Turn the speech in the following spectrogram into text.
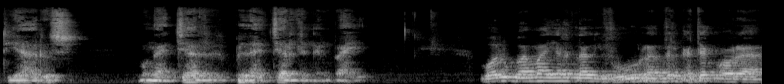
Dia harus mengajar, belajar dengan baik. Warubama yakhtalifu lan terkadang orang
